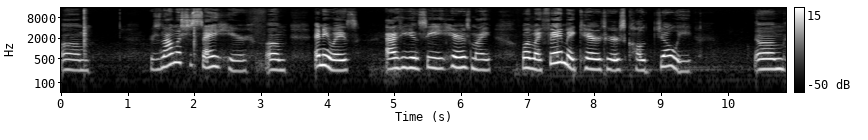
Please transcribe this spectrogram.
Um, there's not much to say here. Um, anyways, as you can see, here's my one of my fan-made characters called Joey. Um,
